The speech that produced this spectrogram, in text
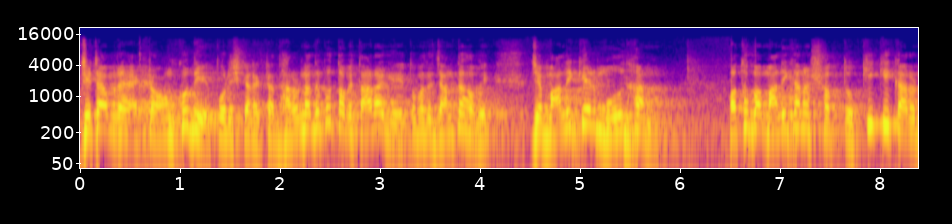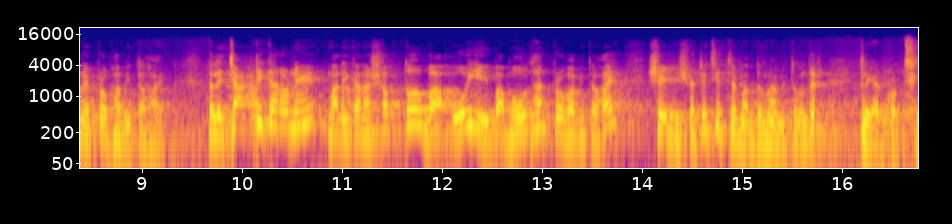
যেটা আমরা একটা অঙ্ক দিয়ে পরিষ্কার একটা ধারণা দেব। তবে তার আগে তোমাদের জানতে হবে যে মালিকের মূলধন অথবা মালিকানা সত্ত্ব কি কি কারণে প্রভাবিত হয়? তাহলে চারটি কারণে মালিকানা সত্ত্ব বা ওই বা মূলধন প্রভাবিত হয়, সেই বিষয়টি চিত্রের মাধ্যমে আমি তোমাদের ক্লিয়ার করছি।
